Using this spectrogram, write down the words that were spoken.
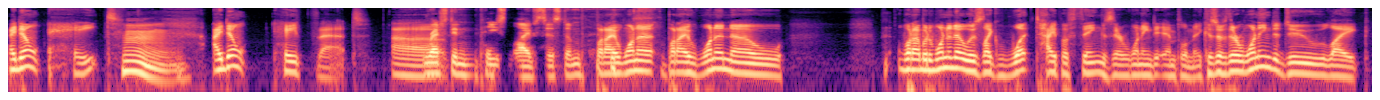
I don't hate. hmm. I don't hate that. Uh, Rest in peace, live system. but I want to. But I want to know. What I would want to know is like what type of things they're wanting to implement. Because if they're wanting to do like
